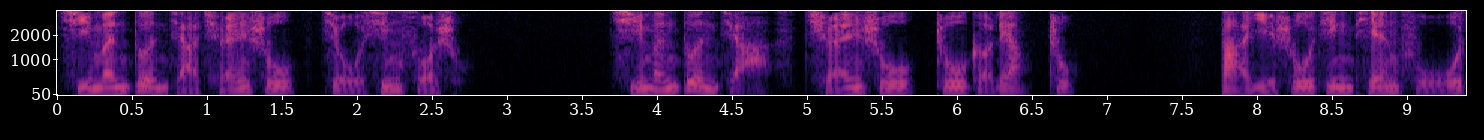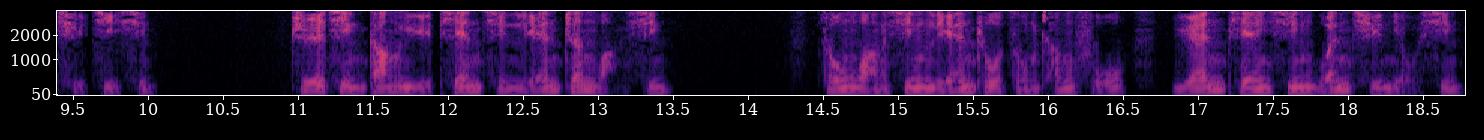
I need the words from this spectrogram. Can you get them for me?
奇门遁甲全书九星所属。奇门遁甲全书诸葛亮著。大易书经天府五曲纪星。直庆刚遇天琴连真往星。总往星连柱总成符元天星文曲纽星。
